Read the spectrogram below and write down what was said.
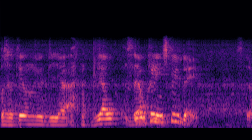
Позитивною для для, Для української ідеї, так.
